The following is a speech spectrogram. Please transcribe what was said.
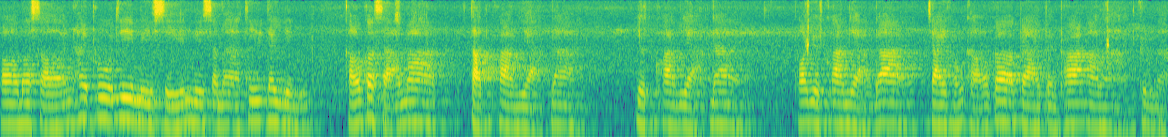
พอมาสอนให้ผู้ที่มีศีลมีสมาธิได้ยิน เขาก็สามารถตัดความอยากได้ หยุดความอยากได้ พอหยุดความอยากได้ ใจของเขาก็กลายเป็นพระอาหารหันต์ขึ้นมา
